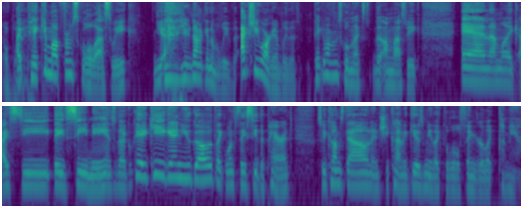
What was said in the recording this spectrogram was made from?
Oh I pick him up from school last week. Yeah, you're not gonna believe it. Actually, you are gonna believe this. Pick him up from school next um last week, and I'm like, I see they see me, and so they're like, okay, Keegan, you go. Like once they see the parent, so he comes down and she kind of gives me like the little finger, like come here.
